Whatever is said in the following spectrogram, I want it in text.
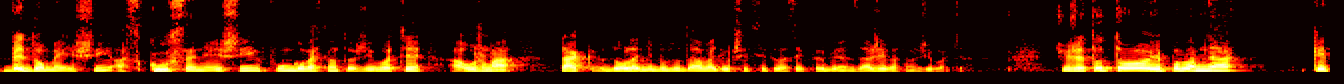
vedomejší a skúsenejší fungovať v tomto živote a už ma tak dole nebudú dávať určité situácie, ktoré budem zažívať v tom živote. Čiže toto je podľa mňa, keď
